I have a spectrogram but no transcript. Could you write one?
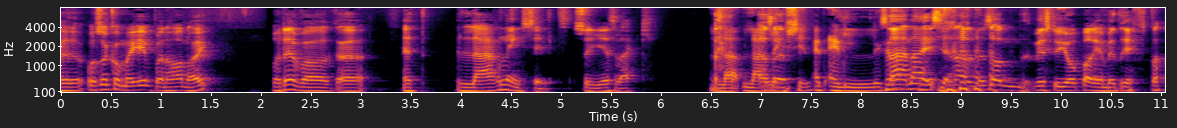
Eh, og så kom jeg inn på en annen òg, og det var eh, et lærlingskilt som gis vekk. Læ- Lærlingskilt. Et L, liksom? Nei, nei, ikke en men sånn hvis du jobber i en bedrift, da.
